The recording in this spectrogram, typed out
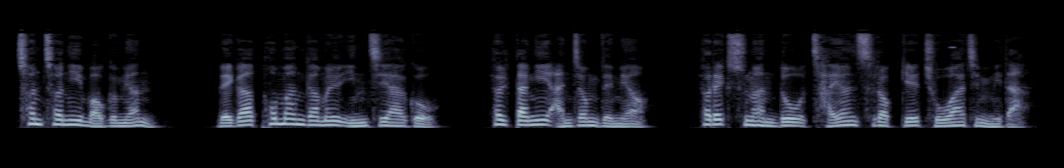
천천히 먹으면 뇌가 포만감을 인지하고 혈당이 안정되며 혈액순환도 자연스럽게 좋아집니다.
